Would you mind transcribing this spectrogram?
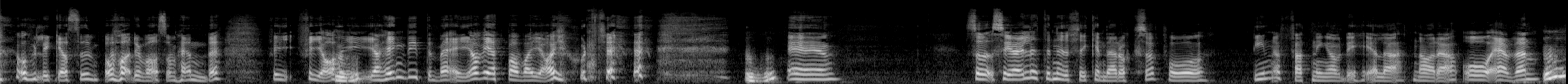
olika syn på vad det var som hände. För, för jag, ju, jag hängde inte med, jag vet bara vad jag gjorde. Mm. Eh, så, så jag är lite nyfiken där också på din uppfattning av det hela Nara. Och även Mm.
